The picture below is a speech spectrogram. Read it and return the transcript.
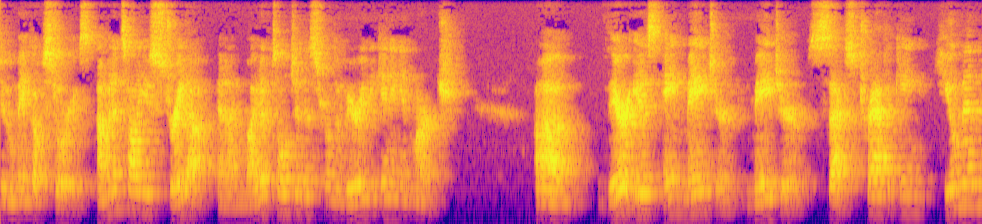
to make up stories. I'm going to tell you straight up, and I might have told you this from the very beginning in March. Uh, there is a major, major sex trafficking, human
